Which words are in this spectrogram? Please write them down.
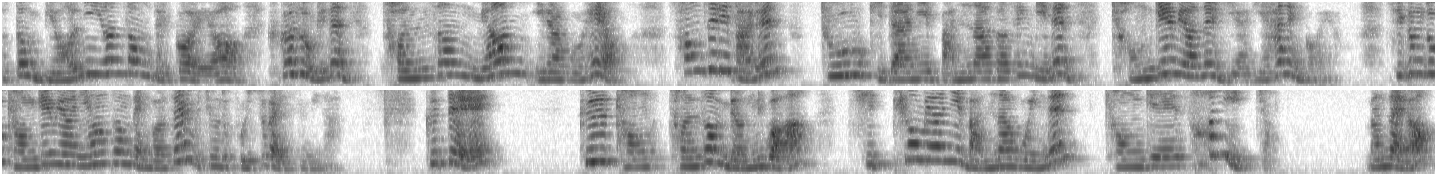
어떤 면이 형성될 거예요. 그것을 우리는 전선면이라고 해요. 성질이 다른 두 기단이 만나서 생기는 경계면을 이야기하는 거예요. 지금도 경계면이 형성된 것을 지금도 볼 수가 있습니다. 그때 그 경, 전선면과 지표면이 만나고 있는 경계선이 있죠. 맞나요?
